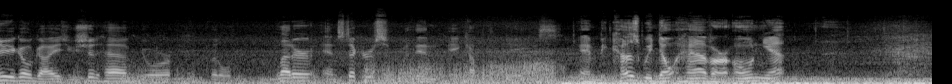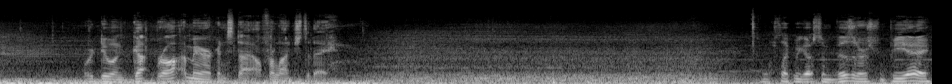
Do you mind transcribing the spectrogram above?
There you go, guys. You should have your little letter and stickers within a couple of days. And because we don't have our own yet, we're doing gut raw American style for lunch today. Looks like we got some visitors from PA.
